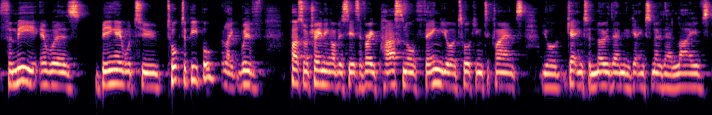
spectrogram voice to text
for me, it was being able to talk to people, like with personal training. Obviously, it's a very personal thing. You're talking to clients, you're getting to know them, you're getting to know their lives,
